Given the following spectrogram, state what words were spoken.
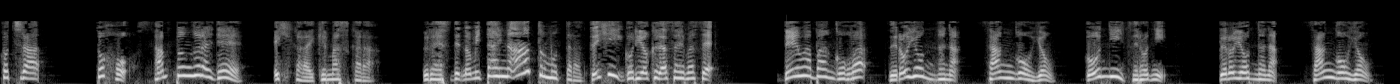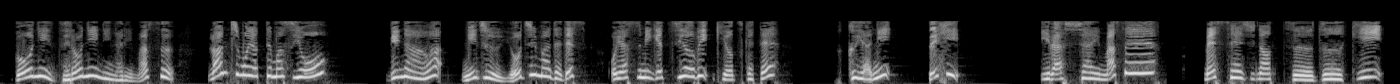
こちら、徒歩3分ぐらいで駅から行けますから、浦安で飲みたいなと思ったらぜひご利用くださいませ。電話番号は047-354-5202。047-354-5202になります。ランチもやってますよ。ディナーは24時までです。お休み月曜日気をつけて。福屋にぜひいらっしゃいませ。メッセージの続き。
